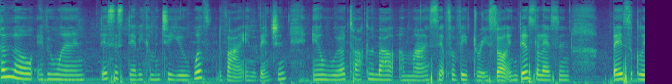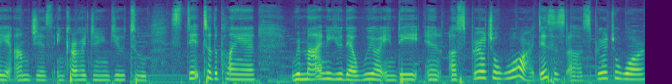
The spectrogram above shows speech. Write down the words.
Hello, everyone. This is Debbie coming to you with Divine Intervention, and we're talking about a mindset for victory. So, in this lesson, basically, I'm just encouraging you to stick to the plan, reminding you that we are indeed in a spiritual war. This is a spiritual war,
